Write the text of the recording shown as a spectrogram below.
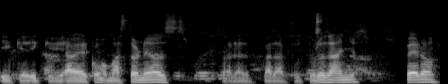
y que, y que iba a haber como más torneos para, para futuros años, pero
